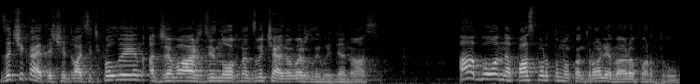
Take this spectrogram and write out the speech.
Зачекайте ще 20 хвилин, адже ваш дзвінок надзвичайно важливий для нас. Або на паспортному контролі в аеропорту.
